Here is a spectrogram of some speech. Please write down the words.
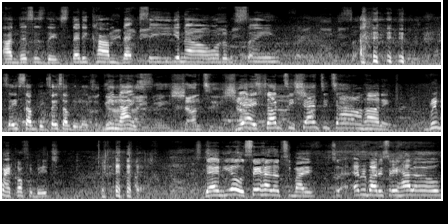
and this is the Steadicam Dexy. You know what I'm saying? say something. Say something, Lexi. Be nice. How you doing? Shanty, Shanty. Yeah, Shanty, Shanty Town, honey. Bring my coffee, bitch. then, yo, say hello to my, to everybody say hello.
